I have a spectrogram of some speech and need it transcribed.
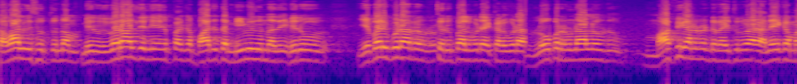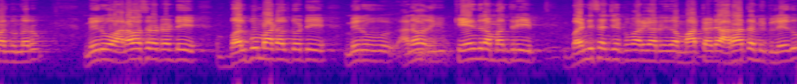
సవాల్ విసురుతున్నాం. మీరు వివరాలు తెలియజెప్పాల్సిన బాధ్యత మీ మీద ఉన్నది. మీరు ఎవరికి కూడా లక్ష రూపాయలు కూడా ఇక్కడ కూడా లోపల రుణాలు మాఫీ కానటువంటి రైతులు కూడా అనేక మంది ఉన్నారు. మీరు అనవసరమైనటువంటి బల్బు మాటలతోటి మీరు అనవ కేంద్ర మంత్రి బండి సంజయ్ కుమార్ గారి మీద మాట్లాడే అర్హత మీకు లేదు.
